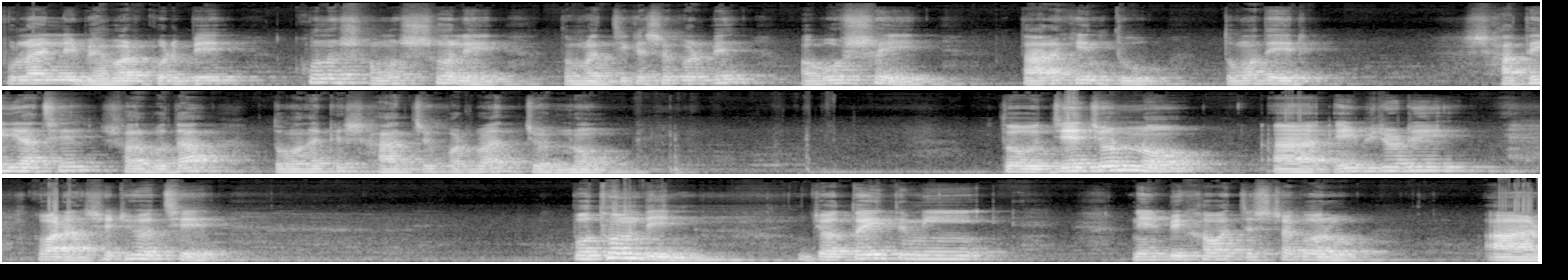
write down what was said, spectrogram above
পোলাইটলি ব্যবহার করবে, কোনো সমস্যা হলে তোমরা জিজ্ঞাসা করবে। অবশ্যই তারা কিন্তু তোমাদের সাথেই আছে সর্বদা তোমাদেরকে সাহায্য করবার জন্য। তো যে জন্য এই ভিডিওটি করা, সেটি হচ্ছে প্রথম দিন, যতই তুমি নির্ভীক হওয়ার চেষ্টা করো আর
